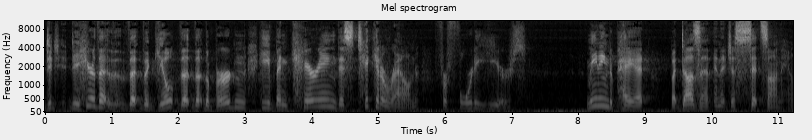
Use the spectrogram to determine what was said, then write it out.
did you, you hear the, the, the guilt, the, the, the burden? He's been carrying this ticket around for 40 years, meaning to pay it, but doesn't, and it just sits on him.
